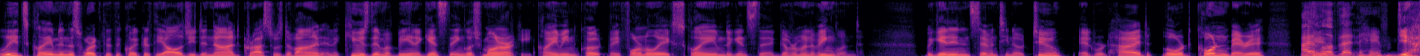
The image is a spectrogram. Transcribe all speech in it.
Leeds claimed in this work that the Quaker theology denied Christ was divine and accused them of being against the English monarchy, claiming, quote, they formally exclaimed against the government of England. Beginning in 1702, Edward Hyde, Lord Cornbury. I love that name. Yeah,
